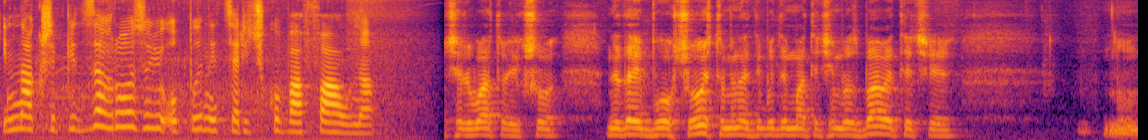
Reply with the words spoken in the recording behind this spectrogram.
інакше під загрозою опиниться річкова фауна. Чревато, якщо, не дай Бог, чогось, то ми навіть не будемо мати чим розбавити. Чи... Ну,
